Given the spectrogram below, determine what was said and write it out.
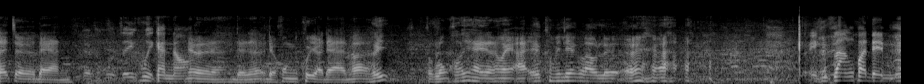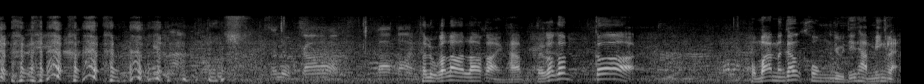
ได้เจอแดนเดี๋ยวทุกคนจะได้คุยกันเนาะเออเดี๋ยวเดี๋ยวคงคุยกับแดนว่าเฮ้ยตกลงเขายังไงทำไมไอเอฟเขาไม่เรียกเราเลยเองสร้างประเด็นด้วยตัวเองนะสรุปก็รอก่อนสรุปก็รอรอก่อนครับ แต่ก็ก็ก็ผมว่ามันก็คงอยู่ที่ทัมมิ่งแหละ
